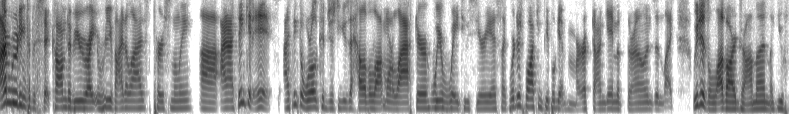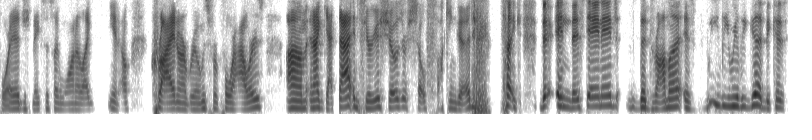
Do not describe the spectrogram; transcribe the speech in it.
I'm rooting for the sitcom to be re- revitalized personally. Uh, and I think it is. I think the world could just use a hell of a lot more laughter. We're way too serious. Like we're just watching people get murked on Game of Thrones and like we just love our drama and like Euphoria just makes us like want to like, you know, cry in our rooms for 4 hours. Um, and I get that. And serious shows are so fucking good. like in this day and age, the drama is really, really good because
